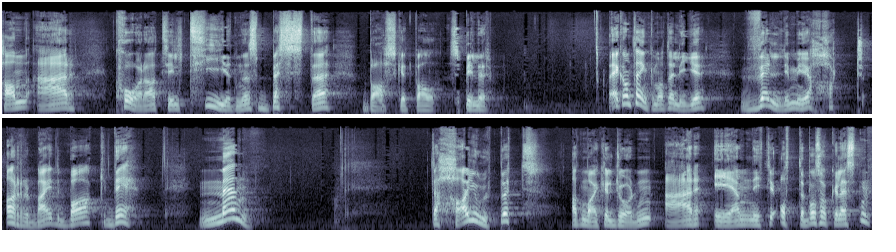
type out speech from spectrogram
Han er kåra til tidenes beste basketballspiller. Jeg kan tenke meg at det ligger veldig mye hardt arbeid bak det. Men det har hjulpet at Michael Jordan er 1,98 på sokkelesten.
